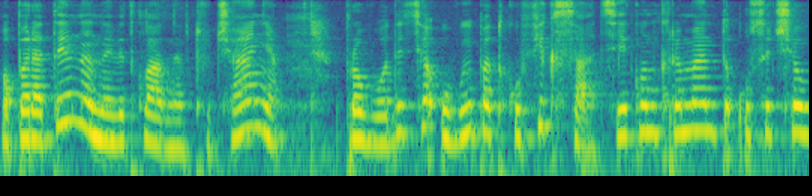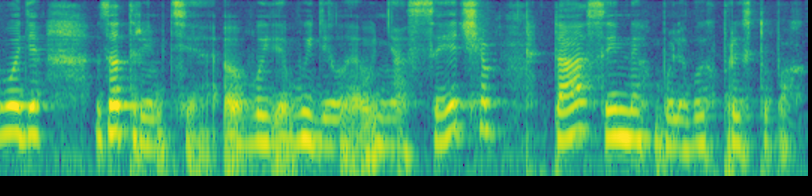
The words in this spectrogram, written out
Оперативне невідкладне втручання проводиться у випадку фіксації конкременту у сечоводі, затримці е, виділення сечі та сильних больових приступах.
